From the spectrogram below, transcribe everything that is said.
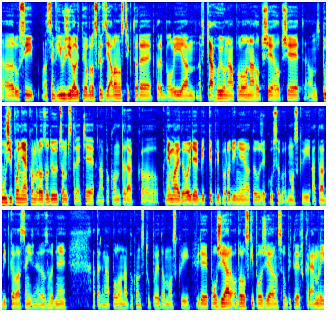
Uh, Rusi vlastne využívali tie obrovské vzdialenosti, ktoré, ktoré boli a, a vťahujú Napoleona hlbšie a hlbšie. On túži po nejakom rozhodujúcom strete a napokon teda k, k nemu aj dojde bitke pri Borodine, ale to už je kúsok od Moskvy a tá bitka vlastne nič nerozhodne a tak Napoleon napokon vstupuje do Moskvy, kde je požiar, obrovský požiar, on sa ubytuje v Kremli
